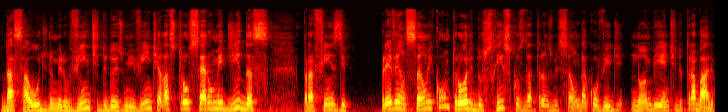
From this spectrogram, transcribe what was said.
da Saúde, número 20 de 2020, elas trouxeram medidas para fins de prevenção e controle dos riscos da transmissão da Covid no ambiente do trabalho,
